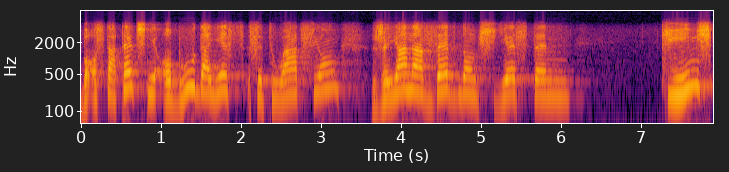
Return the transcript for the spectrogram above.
bo ostatecznie obłuda jest sytuacją, że ja na zewnątrz jestem kimś,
